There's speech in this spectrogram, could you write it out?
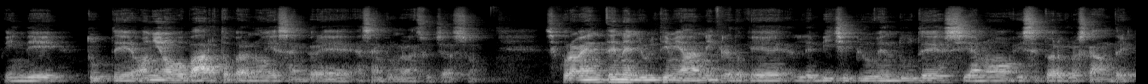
quindi tutte, ogni nuovo parto per noi è sempre, è sempre un grande successo. Sicuramente negli ultimi anni credo che le bici più vendute siano il settore cross country,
